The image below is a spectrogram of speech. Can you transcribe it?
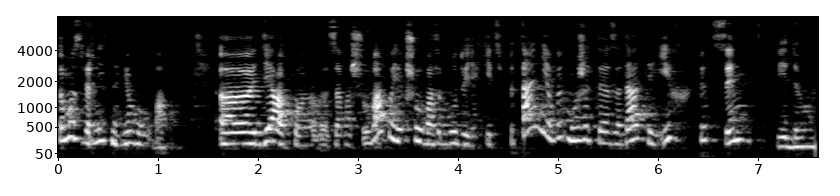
Тому зверніть на нього увагу. Дякую за вашу увагу. Якщо у вас будуть якісь питання, ви можете задати їх під цим відео.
